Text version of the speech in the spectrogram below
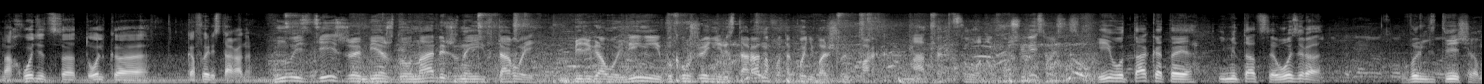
находится только кафе-рестораны. Ну и здесь же между набережной и второй береговой линией в окружении ресторанов вот такой небольшой парк аттракционов. Очень весело здесь. И вот так эта имитация озера выглядит вечером.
